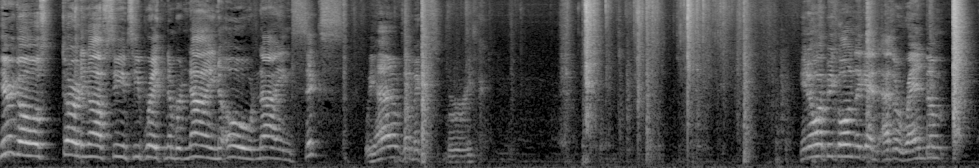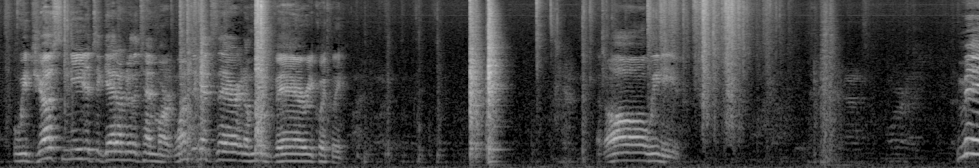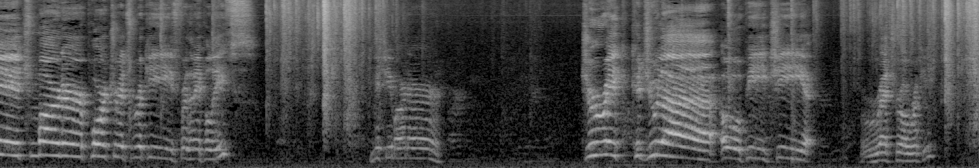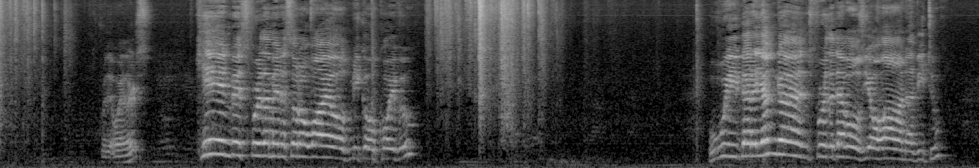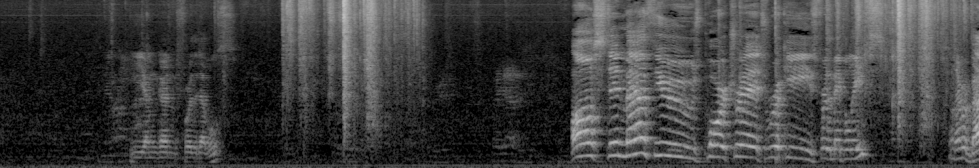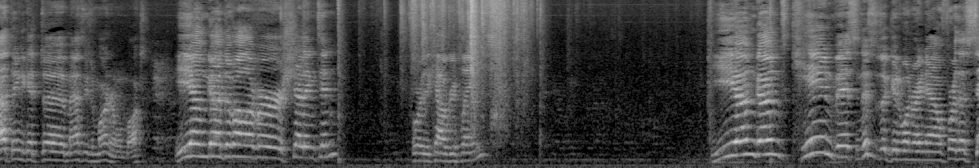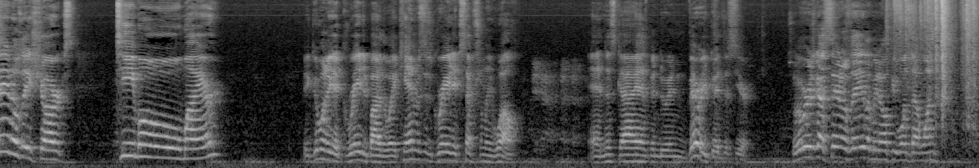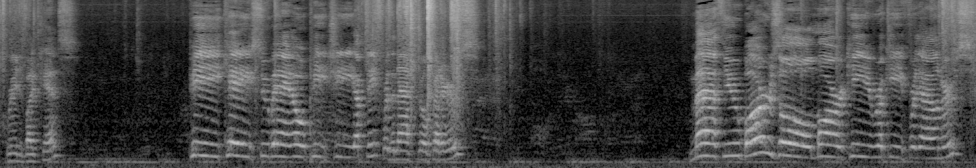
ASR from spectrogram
Here we go, starting off CNC break number 9096. We have the mix break. You know what, be golden again, as a random, we just need it to get under the 10 mark. Once it gets there, it'll move very quickly. That's all we need. Mitch Marner portraits rookies for the Maple Leafs. Mitchy Marner. Drake Caggiula OPG retro rookie for the Oilers. Canvas for the Minnesota Wild, Mikko Koivu. We've got a Young Guns for the Devils, Johan Avitu. Young Gun for the Devils. Auston Matthews portraits rookies for the Maple Leafs. Well, never a bad thing to get uh, Matthews and Marner in one box. Young Guns of Oliver Kylington for the Calgary Flames. Young Guns Canvas, and this is a good one right now, for the San Jose Sharks. Timo Meier. A good one to get graded, by the way. Canvas is graded exceptionally well. And this guy has been doing very good this year. So whoever's got San Jose, let me know if you want that one graded by chance. PK Subban OPG update for the Nashville Predators. Mathew Barzal, marquee rookie for the Islanders.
